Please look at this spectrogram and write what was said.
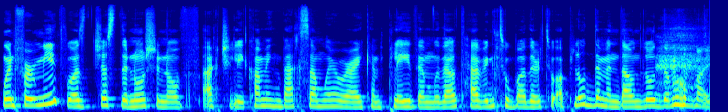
When for me it was just the notion of actually coming back somewhere where I can play them without having to bother to upload them and download them on my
